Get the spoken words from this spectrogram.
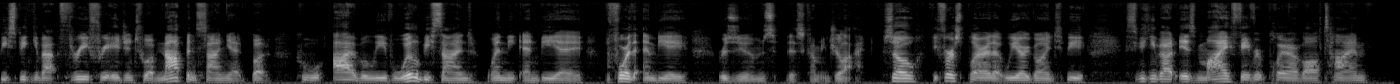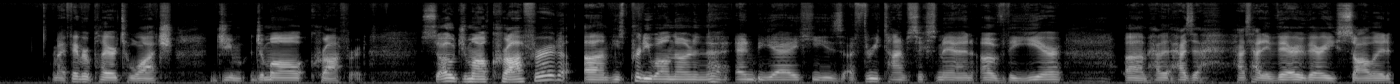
be speaking about three free agents who have not been signed yet, but who I believe will be signed when the NBA, before the NBA resumes this coming July. So, the first player that we are going to be speaking about is my favorite player of all time, my favorite player to watch, Jamal Crawford. So Jamal Crawford, um, he's pretty well known in the NBA. He's a three-time Six Man of the Year um, has has had a very very solid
